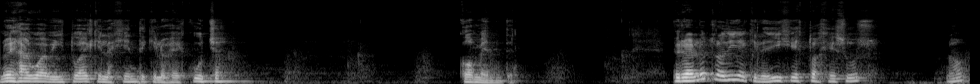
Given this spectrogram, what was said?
No es algo habitual que la gente que los escucha comenten. Pero al otro día que le dije esto a Jesús, ¿no?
